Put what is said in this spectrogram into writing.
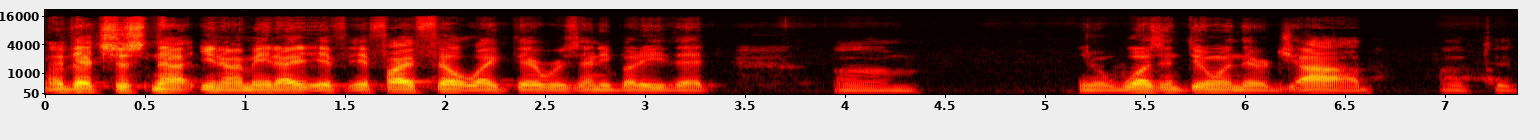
Uh, That's just not, you know, I mean, I, if, if I felt like there was anybody that, um, you know, wasn't doing their job, uh, to,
